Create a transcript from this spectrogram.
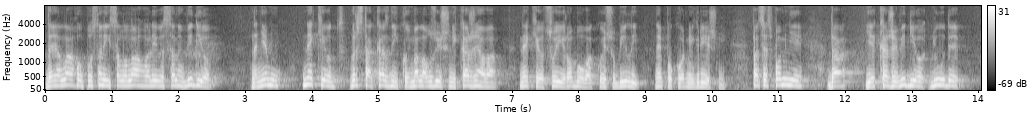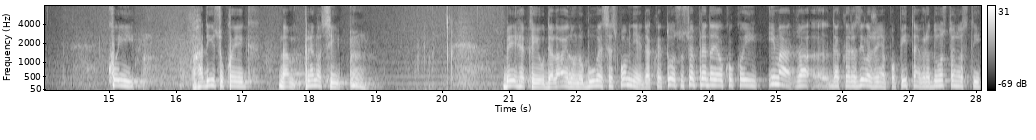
da je Allahov poslanik sallallahu alaihi ve sellem vidio na njemu neke od vrsta kazni kojim Allah uzvišeni kažnjava neke od svojih robova koji su bili nepokorni i griješni. Pa se spominje da je, kaže, vidio ljude koji, hadisu kojeg nam prenosi Bejheki u Delajlu Nubuve se spominje, dakle, to su sve predaje oko koji ima dakle, razilaženja po pitanju vredostojnosti,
